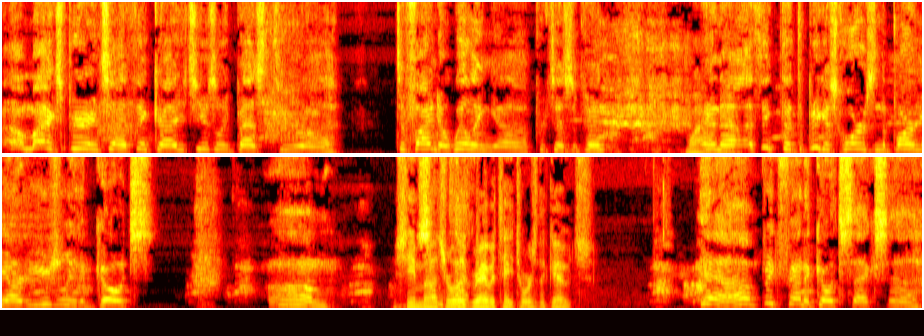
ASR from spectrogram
Uh, my experience, I think uh, it's usually best to uh, to find a willing uh, participant. Wow. And yeah. uh, I think that the biggest whores in the barnyard are usually the goats. Um, you seem uh, to really gravitate towards the goats. yeah, I'm a big fan of goat sex. Uh,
